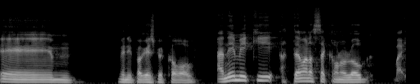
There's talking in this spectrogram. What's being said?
אמ, וניפגש בקרוב. אני מיקי, אתם על הסקרנולוג, ביי.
